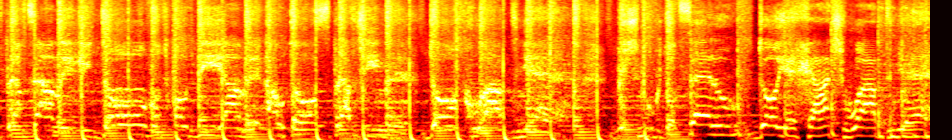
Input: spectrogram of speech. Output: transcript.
sprawdzamy i dowód celu dojechać ładnie.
